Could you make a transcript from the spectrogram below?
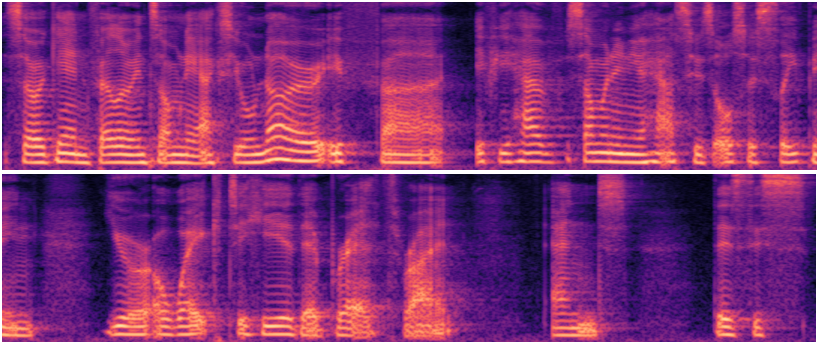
So again, fellow insomniacs, you'll know if uh, if you have someone in your house who's also sleeping, you're awake to hear their breath, right? And there's this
